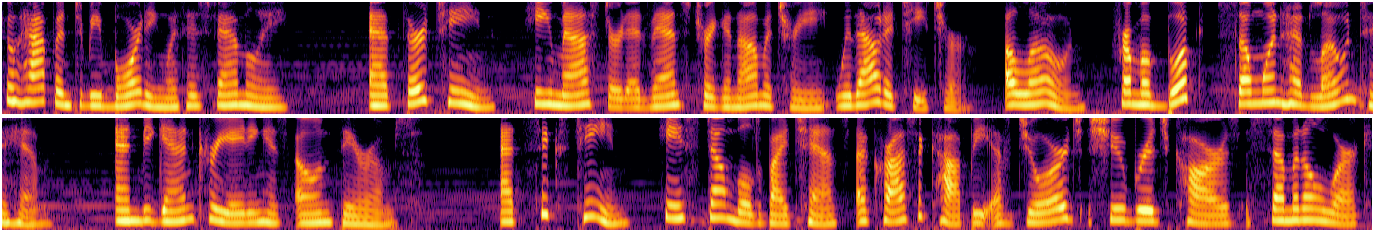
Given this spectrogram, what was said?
who happened to be boarding with his family. At 13, he mastered advanced trigonometry without a teacher, alone, from a book someone had loaned to him, and began creating his own theorems. At 16, he stumbled by chance across a copy of George Shoebridge Carr's seminal work,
